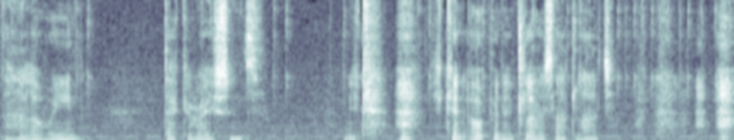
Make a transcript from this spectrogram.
the Halloween decorations. You can you can open and close that latch.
